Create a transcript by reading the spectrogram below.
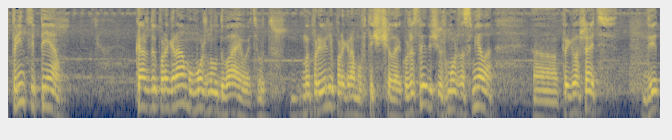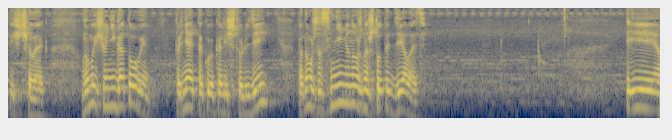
В принципе, каждую программу можно удваивать. Вот мы провели программу в тысячу человек. Уже следующую можно смело э, приглашать две тысячи человек. Но мы еще не готовы принять такое количество людей, потому что с ними нужно что-то делать. И,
